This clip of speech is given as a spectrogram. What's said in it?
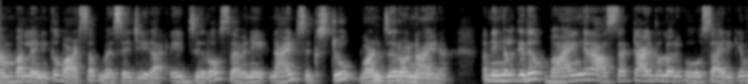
നമ്പറിൽ എനിക്ക് വാട്സപ്പ് മെസ്സേജ് ചെയ്യുക. Eight zero seven eight nine six two one zero nine നിങ്ങൾക്കിത് ഭയങ്കര അസറ്റ് ആയിട്ടുള്ള ഒരു കോഴ്സ് ആയിരിക്കും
